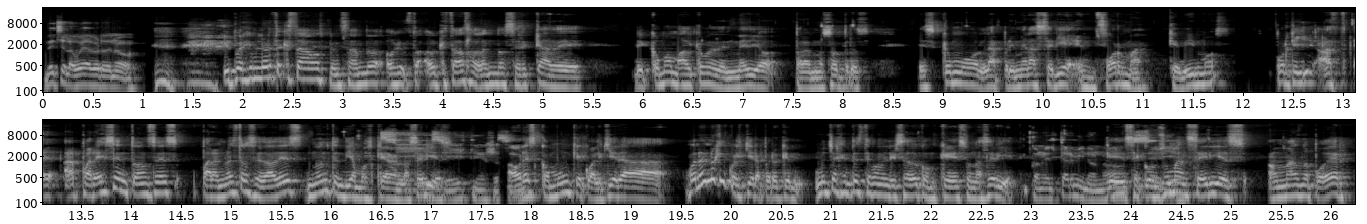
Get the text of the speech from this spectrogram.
De hecho, la voy a ver de nuevo. Y por ejemplo, ahorita que estábamos pensando, o que, o que estabas hablando acerca de, de cómo Malcolm en el medio para nosotros es como la primera serie en forma que vimos. Porque hasta- eh, aparece entonces, para nuestras edades, no entendíamos qué eran Sí, las series. Sí, tienes razón. Ahora es común que cualquiera, bueno, no que cualquiera, pero que mucha gente esté familiarizado con qué es una serie. Con el término, ¿no? que se Serie. consuman series a más no poder.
